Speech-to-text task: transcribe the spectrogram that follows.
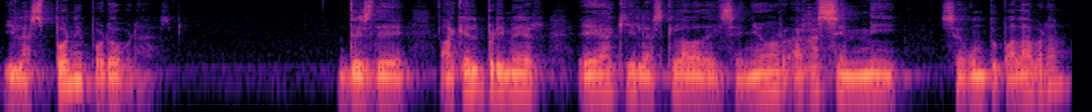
y las pone por obras. Desde aquel primer He aquí la esclava del Señor, hágase en mí según tu palabra,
